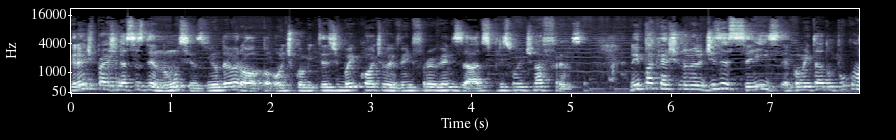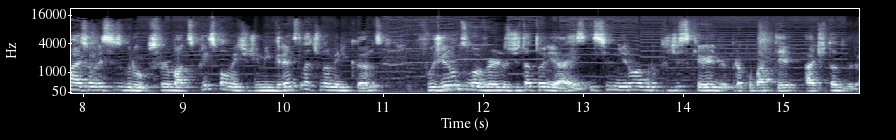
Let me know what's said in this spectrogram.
Grande parte dessas denúncias vinham da Europa, onde comitês de boicote ao evento foram organizados, principalmente na França. No IPACast número 16 é comentado um pouco mais sobre esses grupos, formados principalmente de imigrantes latino-americanos fugiram dos governos ditatoriais e se uniram a grupos de esquerda para combater a ditadura.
